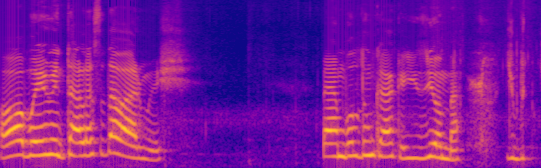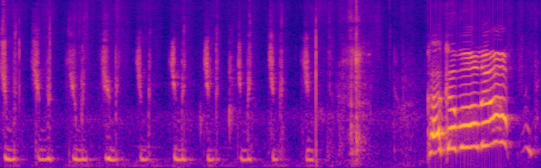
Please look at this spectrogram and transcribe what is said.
Aa bu evin tarlası da varmış. Ben buldum kanka yüzüyorum ben. Cıbıt cıbıt cıbıt cıbıt cıbıt cıbıt cıbıt cıbıt cıbıt. Kanka boğuluyorum.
